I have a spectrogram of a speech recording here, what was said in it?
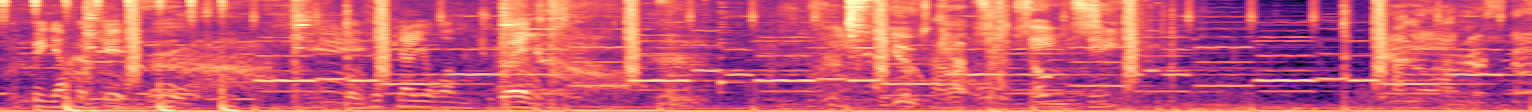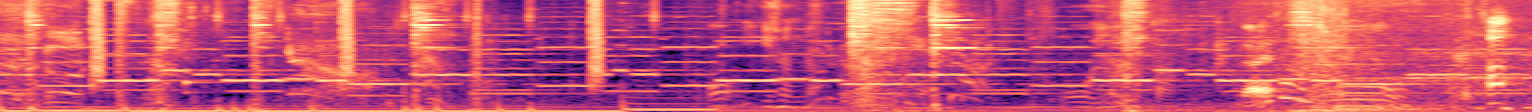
뚝배기 한번 깨주고 또 회피하려고 하면 죽어야 돼 잘하고 게임 게임. 망했다. 어 이기셨나? 오 이기셨다. Nice 아! 아,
